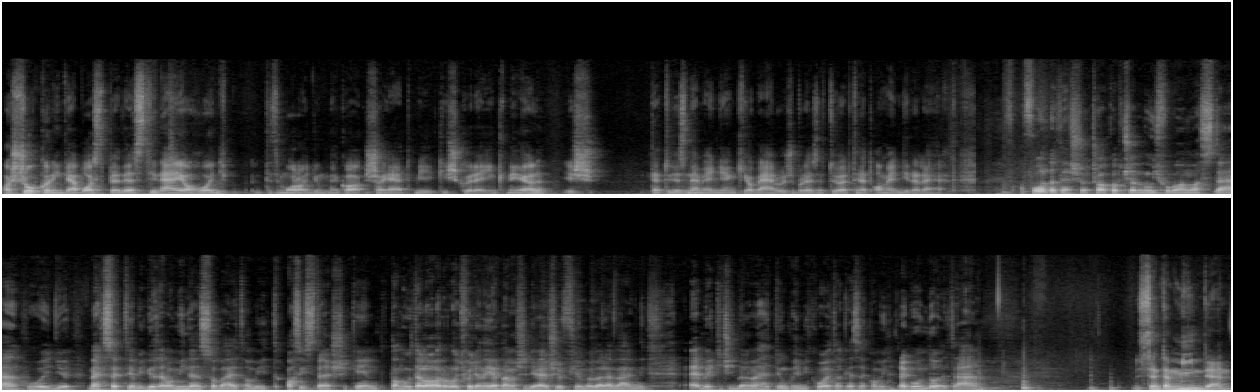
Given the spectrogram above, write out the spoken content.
a sokkal inkább azt predestinálja, hogy tehát maradjunk meg a saját mi kis köreinknél, és tehát, hogy ez nem menjen ki a városból ez a történet, amennyire lehet. A forgatással kapcsolatban úgy fogalmaztál, hogy megszektél igazából minden szabályt, amit asszisztenseként tanultál arról, hogy hogyan érdemes egy első filmbe belevágni. Ebbe egy kicsit belemehetünk, hogy mik voltak ezek, amikre gondoltál? Szerintem minden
